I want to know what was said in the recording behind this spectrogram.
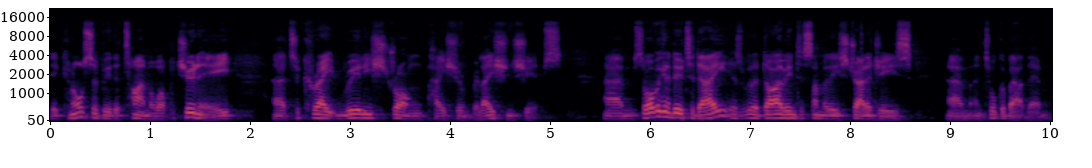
it can also be the time of opportunity uh, to create really strong patient relationships. Um, so, what we're going to do today is we're going to dive into some of these strategies um, and talk about them.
